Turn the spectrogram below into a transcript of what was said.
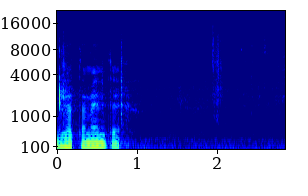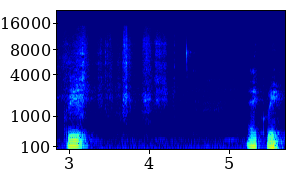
Esattamente qui e qui.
